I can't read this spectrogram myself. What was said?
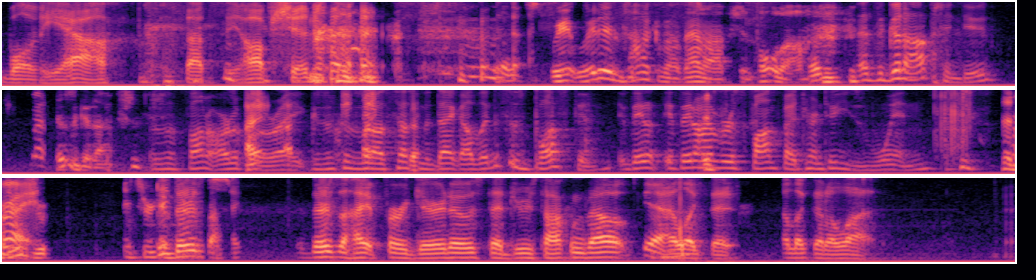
Well, yeah, that's the option. We, we didn't talk about that option. Hold on. That's a good option, dude. It's a good option. It was a fun article to I- write. Cause just because when I was testing the deck, I was like, "This is busted. If they don't, if they don't have a response by turn two, you just win." The Right. dude's- It's ridiculous. there's a hype, there's a hype for Gyarados that Drew's talking about, yeah, I like that. I like that a lot. Yeah,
